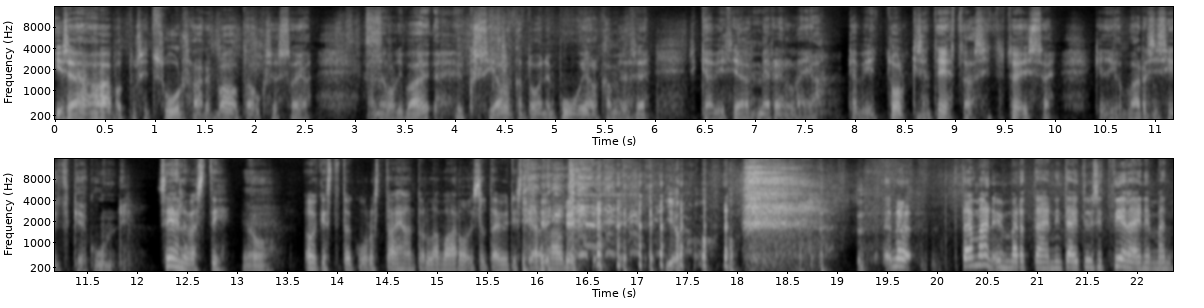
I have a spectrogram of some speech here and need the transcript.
isähän haavoittu sitten Suursaaren valtauksessa ja hänellä oli vain yksi jalka, toinen puujalka, millä se kävi siellä merellä ja kävi Tolkkisen tehtaassa sitten töissä, varsin sitkeä kundi. Selvästi. Joo. Oikeasti tuo kuulostaa ihan todella vaaralliselta yhdistelmältä. Joo. No tämän ymmärtäen, niin täytyy sitten vielä enemmän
